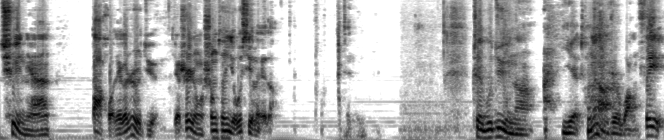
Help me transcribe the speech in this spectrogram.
去年大火这个日剧，也是一种生存游戏类的。这部剧呢，也同样是网飞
